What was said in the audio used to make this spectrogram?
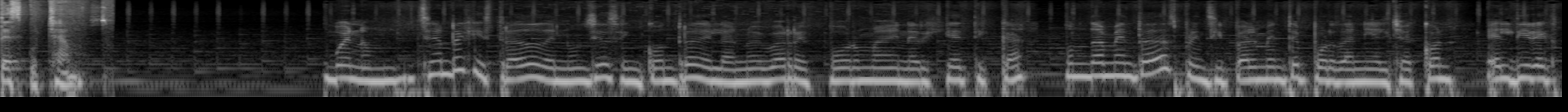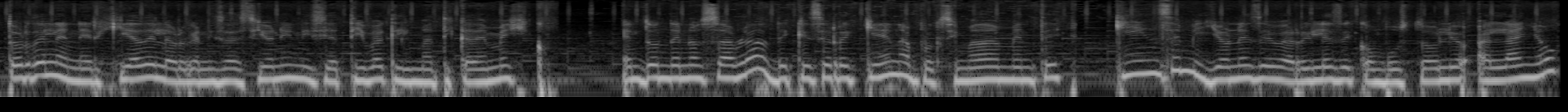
Te escuchamos. Bueno, se han registrado denuncias en contra de la nueva reforma energética fundamentadas principalmente por Daniel Chacón, el director de la energía de la Organización Iniciativa Climática de México, en donde nos habla de que se requieren aproximadamente 15 millones de barriles de combustible al año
